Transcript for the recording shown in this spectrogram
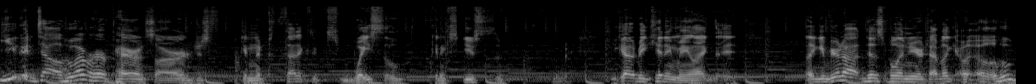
you can tell whoever her parents are just fucking pathetic waste of fucking excuses. Of, you got to be kidding me! Like, like if you're not disciplining your child, like uh, who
